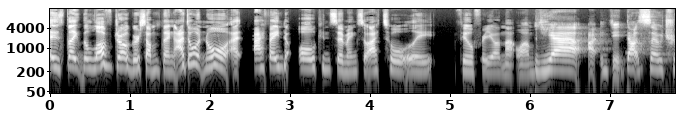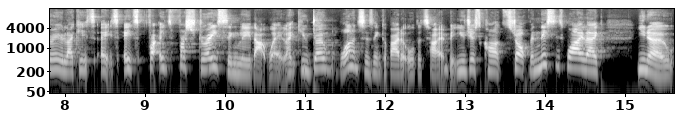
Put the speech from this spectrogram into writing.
it's like the love drug or something. I don't know. I, I find it all consuming. So I totally feel you on that one. Yeah, I, that's so true. Like it's it's it's it's frustratingly that way. Like you don't want to think about it all the time, but you just can't stop. And this is why like you know,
